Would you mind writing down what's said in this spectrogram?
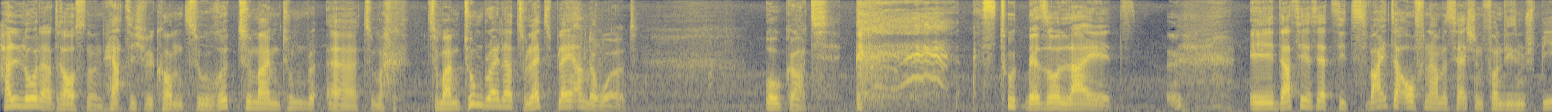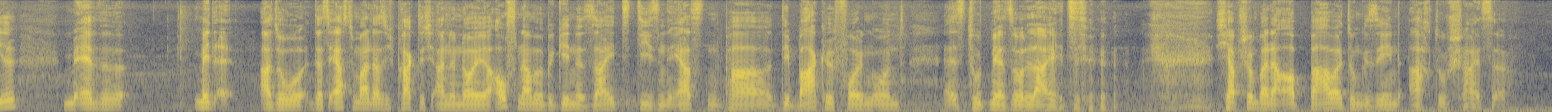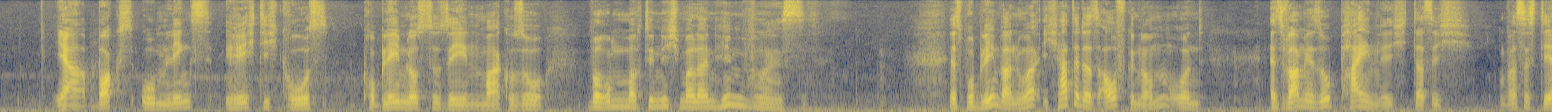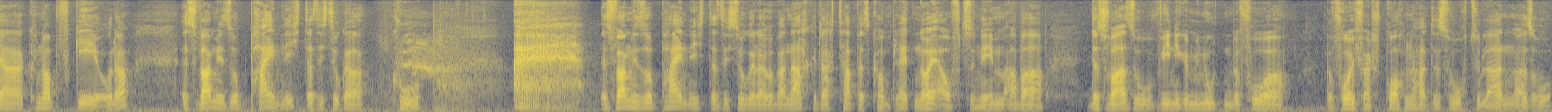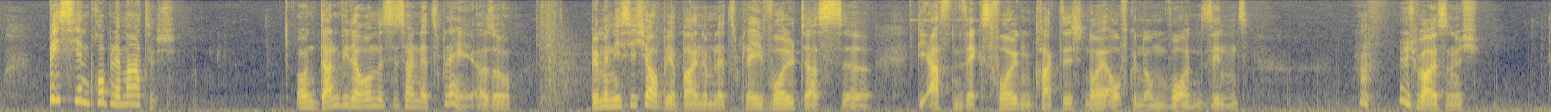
Hallo da draußen und herzlich willkommen zurück zu meinem Tomb, äh, zu, zu meinem Tomb Raider zu Let's Play Underworld. Oh Gott. es tut mir so leid. Äh, das hier ist jetzt die zweite Aufnahmesession von diesem Spiel. Äh, mit, äh, also das erste Mal, dass ich praktisch eine neue Aufnahme beginne seit diesen ersten paar Debakel-Folgen und es tut mir so leid. Ich habe schon bei der Bearbeitung gesehen, ach du Scheiße. Ja, Box oben links, richtig groß, problemlos zu sehen. Marco so, warum macht ihr nicht mal einen Hinweis? Das Problem war nur, ich hatte das aufgenommen und es war mir so peinlich, dass ich... Was ist der Knopf G, oder? Es war mir so peinlich, dass ich sogar... Q. Es war mir so peinlich, dass ich sogar darüber nachgedacht habe, es komplett neu aufzunehmen, aber das war so wenige Minuten bevor, bevor ich versprochen hatte, es hochzuladen. Also bisschen problematisch. Und dann wiederum ist es ein Let's Play. Also bin mir nicht sicher, ob ihr bei einem Let's Play wollt, dass äh, die ersten sechs Folgen praktisch neu aufgenommen worden sind. Hm, ich weiß nicht.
